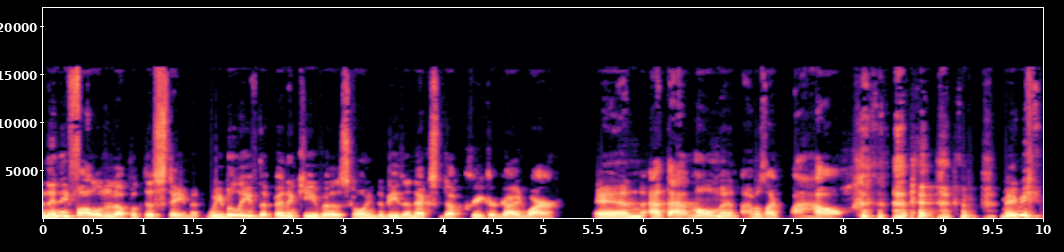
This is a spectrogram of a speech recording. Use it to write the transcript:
And then they followed it up with this statement We believe that Benekiva is going to be the next Duck Creek or Guidewire. And at that moment, I was like, "Wow, maybe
